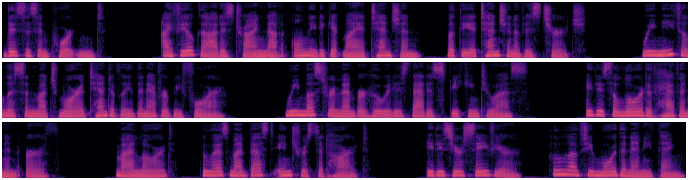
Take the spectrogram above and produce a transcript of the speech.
This is important. I feel God is trying not only to get my attention, but the attention of His church. We need to listen much more attentively than ever before. We must remember who it is that is speaking to us. It is the Lord of heaven and earth. My Lord, who has my best interest at heart. It is your Savior, who loves you more than anything.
